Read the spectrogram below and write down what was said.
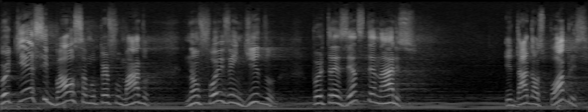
Porque esse bálsamo perfumado não foi vendido por 300 denários e dado aos pobres?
